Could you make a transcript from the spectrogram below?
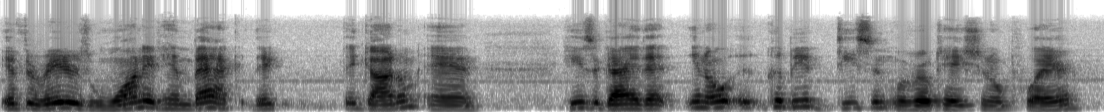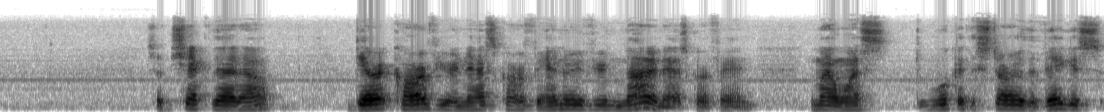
if the Raiders wanted him back, they they got him, and he's a guy that you know could be a decent rotational player. So check that out. Derek Carr, if you're a NASCAR fan, or if you're not a NASCAR fan, you might want to look at the start of the Vegas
